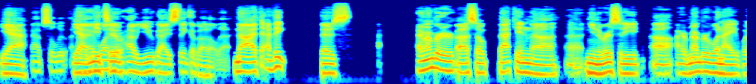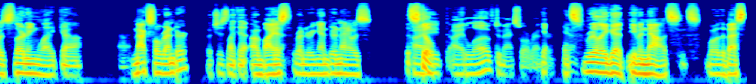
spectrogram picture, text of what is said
Yeah. absolutely Yeah, i me wonder too. how you guys think about all that No, I, th- I think there's. I remember. Uh, so back in uh, uh, university, uh, I remember when I was learning like uh, uh, Maxwell Render, which is like an unbiased rendering engine, and I was. It's still. I, I loved maxwell render yeah, it's really good. Even now, it's it's one of the best.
